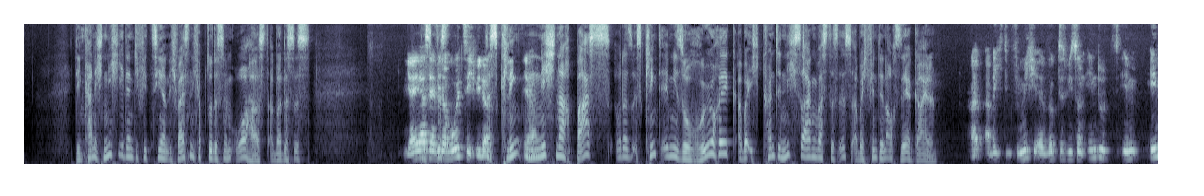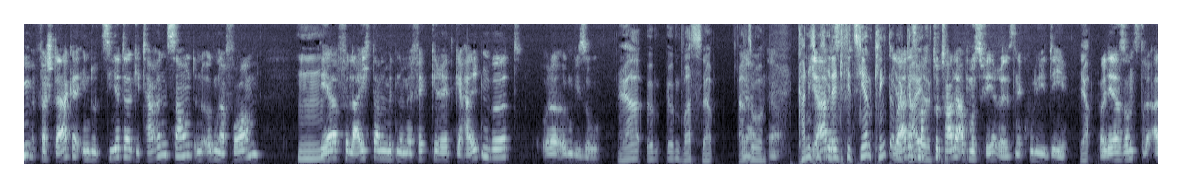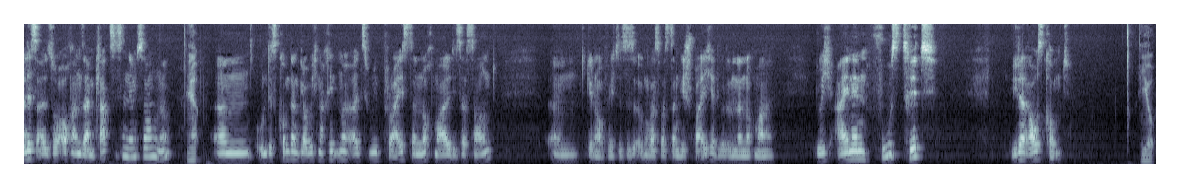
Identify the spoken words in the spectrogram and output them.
den kann ich nicht identifizieren. Ich weiß nicht, ob du das im Ohr hast, aber das ist. Ja, ja, das, der das, wiederholt sich wieder. Das klingt ja. nicht nach Bass oder so. Es klingt irgendwie so röhrig, aber ich könnte nicht sagen, was das ist, aber ich finde den auch sehr geil. Aber ich, für mich äh, wirkt es wie so ein Indu im, im Verstärker induzierter Gitarrensound in irgendeiner Form, hm. der vielleicht dann mit einem Effektgerät gehalten wird oder irgendwie so. Ja, irg irgendwas, ja. Also ja, ja. kann ich ja, nicht identifizieren, klingt aber ja, geil. Ja, das macht totale Atmosphäre, ist eine coole Idee. Ja. Weil der sonst alles also auch an seinem Platz ist in dem Song, ne? Ja. Ähm, und es kommt dann, glaube ich, nach hinten als Reprise dann nochmal dieser Sound. Ähm, genau, vielleicht ist es irgendwas, was dann gespeichert wird und dann nochmal durch einen Fußtritt wieder rauskommt. Jo.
